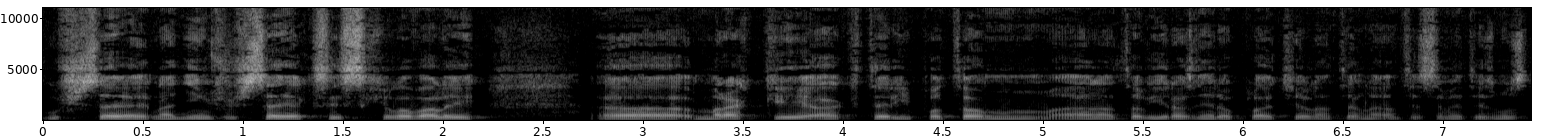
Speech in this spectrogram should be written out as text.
už se, nad ním už se jaksi schylovali uh, mraky a který potom na to výrazně doplatil, na ten antisemitismus,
